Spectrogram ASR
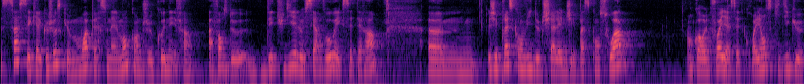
ça c'est quelque chose que moi personnellement, quand je connais, enfin, à force d'étudier le cerveau, etc., j'ai presque envie de challenger. Parce qu'en soi, encore une fois, il y a cette croyance qui dit que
